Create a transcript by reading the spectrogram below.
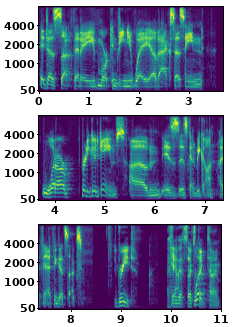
it does suck that a more convenient way of accessing what are pretty good games um, is is going to be gone. I think I think that sucks. Agreed. I think Yeah. that sucks What- big time.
